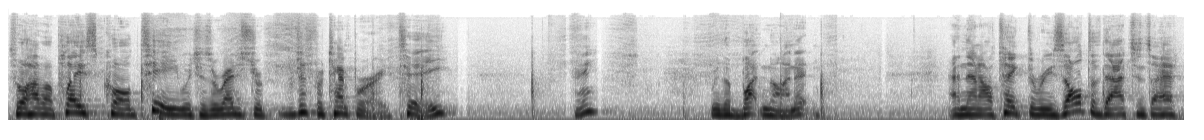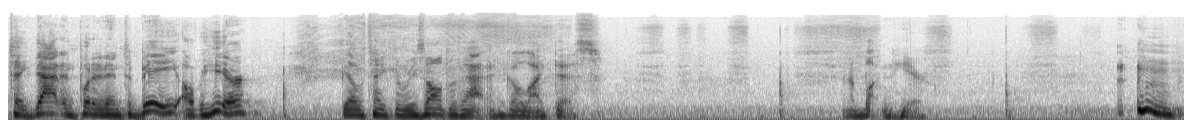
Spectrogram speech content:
So we'll have a place called T, which is a register just for temporary T, okay, with a button on it. And then I'll take the result of that, since I have to take that and put it into B over here, be able to take the result of that and go like this. And a button here.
